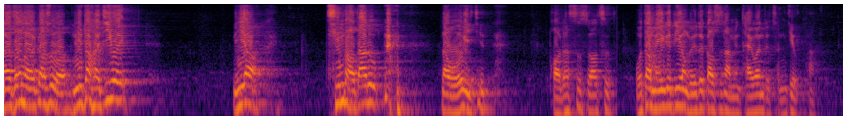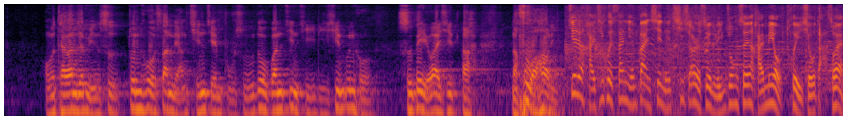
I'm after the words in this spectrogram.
那总统告诉我，你到海基会，你要勤跑大陆。那我已经跑了四十多次，我到每一个地方，我都告诉他们台湾的成就啊。我们台湾人民是敦厚善良、勤俭朴实、乐观进取、理性温和、慈悲有爱心啊。那富我好礼。接任海基会三年半，现年七十二岁的林中森还没有退休打算。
